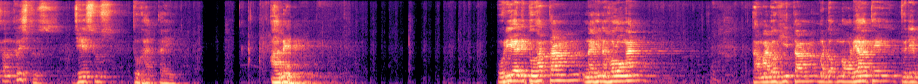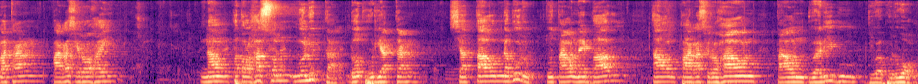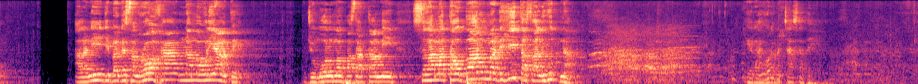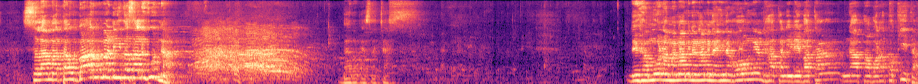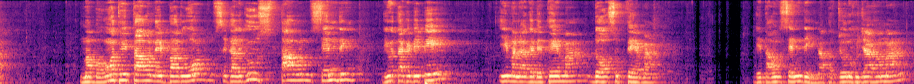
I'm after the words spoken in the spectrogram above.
Sang Kristus, Yesus Tuhan tai. Amin. Uria di Tuhatang nahina holongan tamado hita madok mauliate tudi batang para sirohai naung patol hason ngoluta dot huriata sia tahun naburu tu tahun na baru tahun para sirohaun tahun 2020 alani di bagasan roha na mauliate jumolo mapasar kami selamat tahun baru madihita salihutna. Kira-kira macasa deh. Selamat tahun baru madihita salihutna. Baru kasa cas. Dehamu nama nami na nami na hina holongan hatan di debata na pabarato kita mabongoti tahun baruon sekaligus tahun sending di uta GBP iman aga tema do subtema. Di tahun sending na perjolu hujahama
